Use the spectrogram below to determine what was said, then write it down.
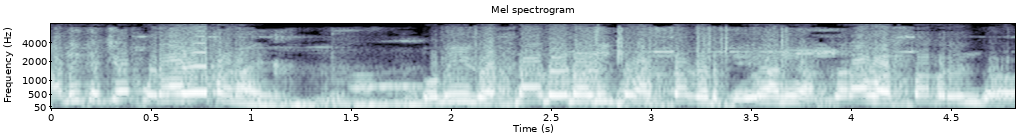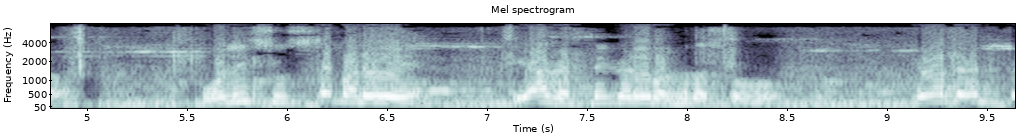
आणि त्याचे पुरावे पण आहे तुम्ही घटना दोन अडीच वाजता घडते आणि अकरा वाजतापर्यंत पोलीस सुस्तपणे या घटनेकडे बघत असतो. किंवा त्यात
